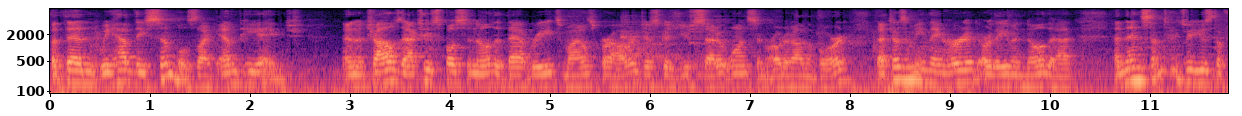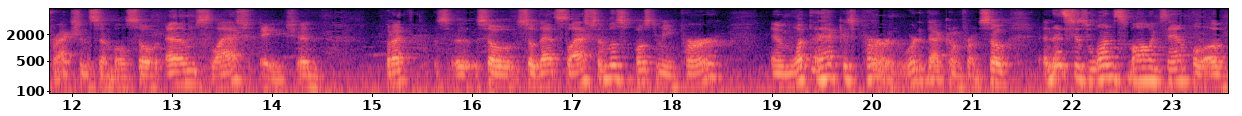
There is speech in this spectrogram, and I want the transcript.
But then we have these symbols like MPH. And a child's actually supposed to know that that reads miles per hour just because you said it once and wrote it on the board. That doesn't mean they heard it or they even know that. And then sometimes we use the fraction symbol, so M slash H. And but I uh, so so that slash symbol is supposed to mean per, and what the heck is per? Where did that come from? So and that's just one small example of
